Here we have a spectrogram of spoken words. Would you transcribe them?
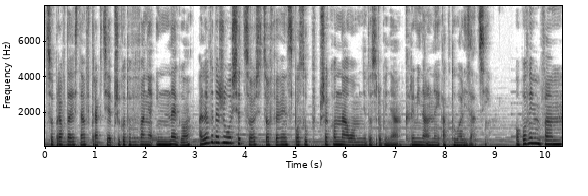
Co prawda jestem w trakcie przygotowywania innego, ale wydarzyło się coś, co w pewien sposób przekonało mnie do zrobienia kryminalnej aktualizacji. Opowiem Wam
